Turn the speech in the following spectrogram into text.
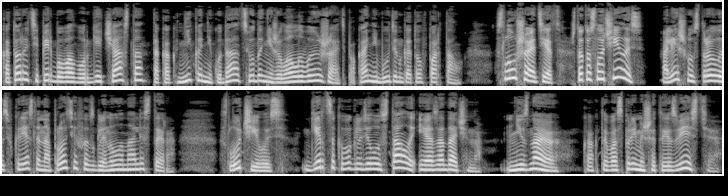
который теперь бывал в Урге часто, так как Ника никуда отсюда не желала выезжать, пока не будет готов портал. «Слушай, отец, что-то случилось?» Алиша устроилась в кресле напротив и взглянула на Алистера. «Случилось». Герцог выглядел устало и озадаченно. «Не знаю, как ты воспримешь это известие.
